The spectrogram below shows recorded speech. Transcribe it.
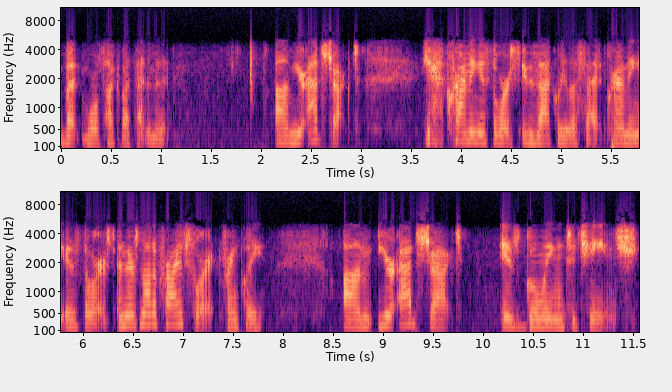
but we'll talk about that in a minute. Um, your abstract. Yeah, cramming is the worst. Exactly, Lisette. Cramming is the worst. And there's not a prize for it, frankly. Um, your abstract is going to change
